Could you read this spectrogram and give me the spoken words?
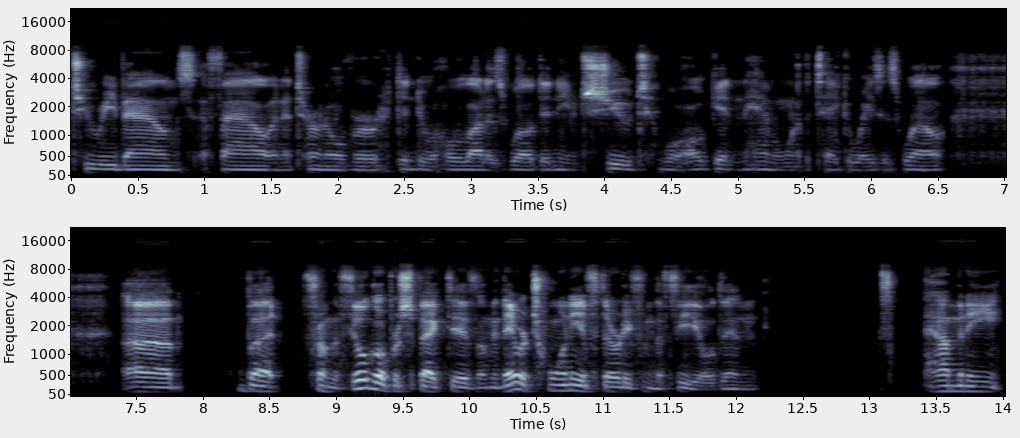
two rebounds, a foul, and a turnover. Didn't do a whole lot as well. Didn't even shoot. We'll all get into him in one of the takeaways as well. Uh, but from the field goal perspective, I mean, they were 20 of 30 from the field. And how many,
